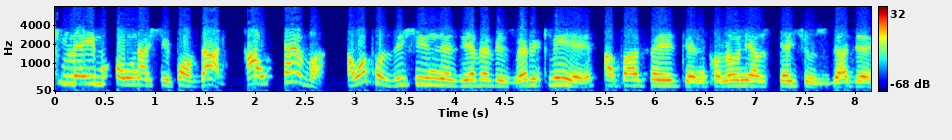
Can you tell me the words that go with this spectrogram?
claim ownership of that. However, our position as the EFF is very clear apartheid and colonial statues that uh,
